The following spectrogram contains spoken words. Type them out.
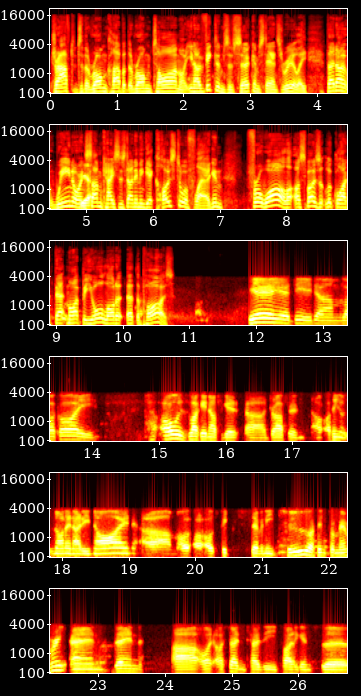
drafted to the wrong club at the wrong time or, you know, victims of circumstance, really, they don't win or in yeah. some cases don't even get close to a flag. And for a while, I suppose it looked like that might be your lot at, at the Pies. Yeah, yeah, it did. Um, like I, I was lucky enough to get uh, drafted. I think it was 1989. Um, I, I was picked 72, I think, from memory. And then uh, I, I stayed in Tassie, played against the,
